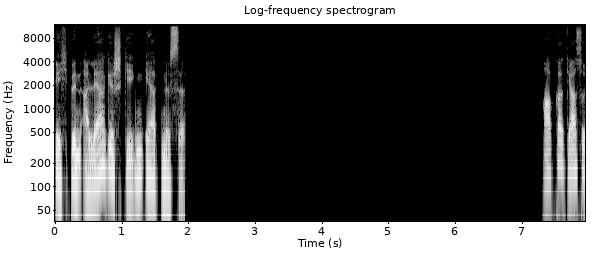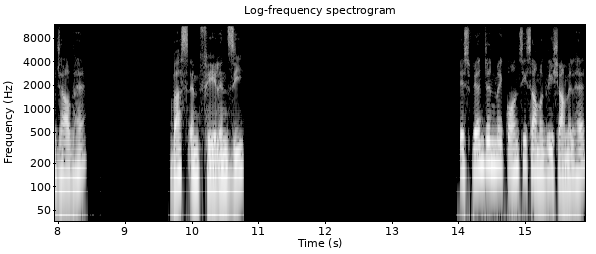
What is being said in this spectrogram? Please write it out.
Ich bin allergisch gegen Erdnüsse. आपका क्या सुझाव है Was empfehlen Sie? इस व्यंजन में कौन सी सामग्री शामिल है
